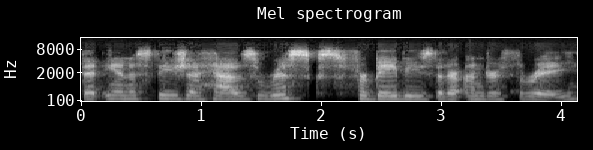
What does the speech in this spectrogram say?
that anesthesia has risks for babies that are under three,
